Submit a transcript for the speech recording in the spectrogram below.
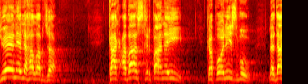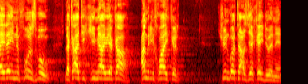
دوێنێ لە هەڵەبجە کاک عەباس خرپانەیی کە پۆلیس بوو لە دایرەی نفوز بوو لە کاتی کیمیاویەکە عەمری خوای کرد چوین بۆ تەعزیەکەی دوێنێ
